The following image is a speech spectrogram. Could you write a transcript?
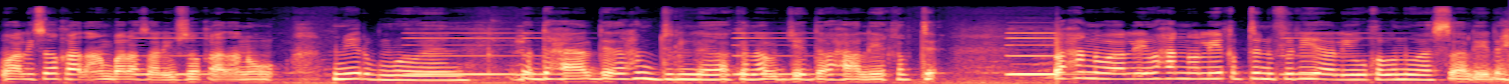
waa liisoo qaada ambalaas aa liisoo qaada anuu miirab mooyaan hadda xaaladeed alxamdulilah kana ujeeda waxaa lii qabtay waxaana lii qabtana fariyaa liigu qaban waasaa liidhahay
